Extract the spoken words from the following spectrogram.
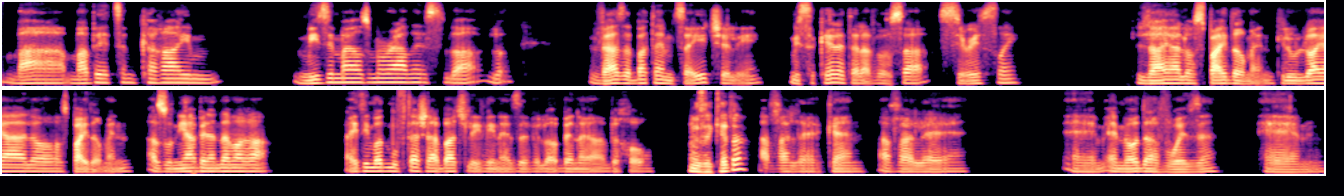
מה, מה בעצם קרה עם... מי זה מיילס מוראלס? לא, לא. ואז הבת האמצעית שלי מסתכלת עליו ועושה, seriously? לא היה לו ספיידרמן, כאילו לא היה לו ספיידרמן, אז הוא נהיה בן אדם הרע. הייתי מאוד מופתע שהבת שלי הבינה את זה ולא הבן הבכור. איזה קטע? אבל אה, כן, אבל אה, הם, הם מאוד אהבו את זה. הם,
